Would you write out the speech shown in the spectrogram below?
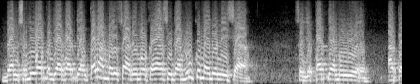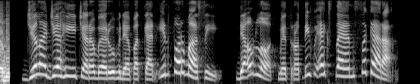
dan semua penjabat yang telah merusak demokrasi dan hukum Indonesia secepatnya mundur atau di Jelajahi cara baru mendapatkan informasi. Download Metro TV Extend sekarang.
